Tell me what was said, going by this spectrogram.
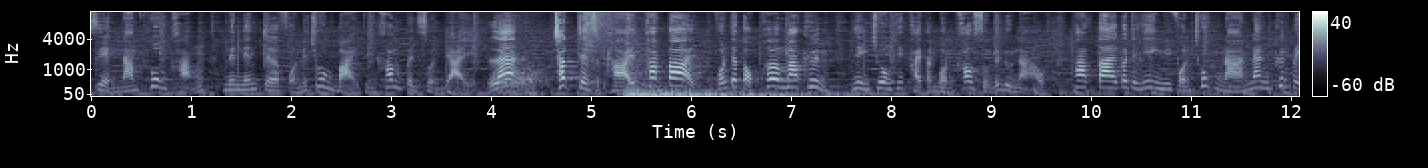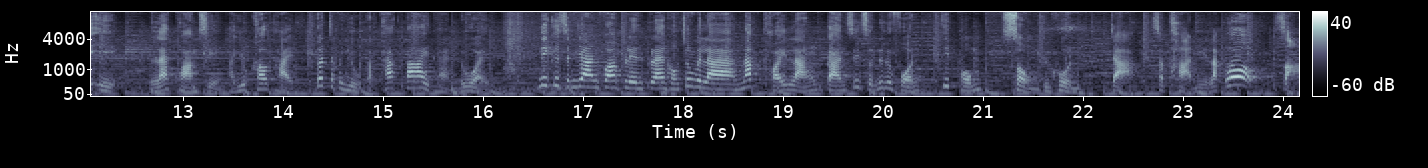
เสี่ยงน้ำท่วมขัง เน้นๆเจอฝนในช่วงบ่ายถึงค่ำเป็นส่วนใหญ่ และชัดเจนสุดท้าย ภาคใต้ฝนจะตกเพิ่มมากขึ้น ยิ่งช่วงที่ไทยตอนบนเข้าสู่ฤดูหนาว ภาคใต้ก็จะยิ่งมีฝนชุกหนาแน่นขึ้นไปอีก และความเสี่ยงพายุเข้าไทยก็จะไปอยู่กับภาคใต้แทนด้วยนี่คือสัญญาณความเปลี่ยนแปลงของช่วงเวลานับถอยหลังการสิ้นสุดฤดูฝนที่ผมส่งถึงคุณ จากสถานีรักโลกสา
